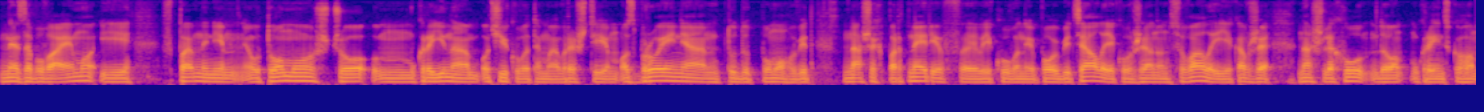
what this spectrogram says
не забуваємо і впевнені у тому, що Україна очікуватиме врешті озброєння, ту допомогу від наших партнерів, е, яку вони пообіцяли, яку вже анонсували, і яка вже на шляху до українського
